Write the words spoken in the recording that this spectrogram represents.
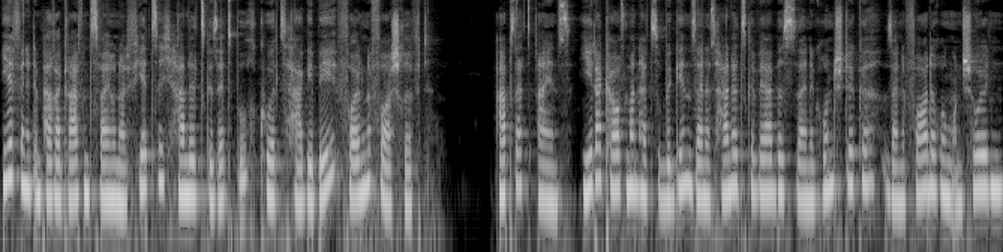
Ihr findet im Paragraphen 240 Handelsgesetzbuch kurz HGB folgende Vorschrift. Absatz 1. Jeder Kaufmann hat zu Beginn seines Handelsgewerbes seine Grundstücke, seine Forderungen und Schulden,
